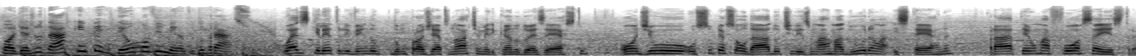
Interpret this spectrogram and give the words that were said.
pode ajudar quem perdeu o movimento do braço. O exoesqueleto ele vem do, de um projeto norte-americano do Exército, onde o, o super soldado utiliza uma armadura externa para ter uma força extra.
